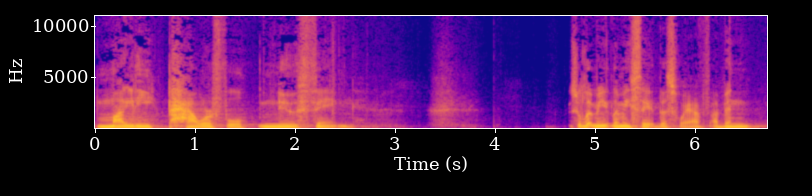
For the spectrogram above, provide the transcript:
mighty, powerful new thing. So let me, let me say it this way. I've, I've been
